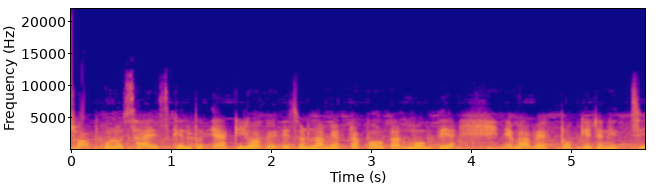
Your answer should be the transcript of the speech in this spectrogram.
সবগুলো সাইজ কিন্তু একই হবে। এজন্য আমি একটা কৌটার মুখ দিয়ে এভাবে একটু কেটে নিচ্ছি।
